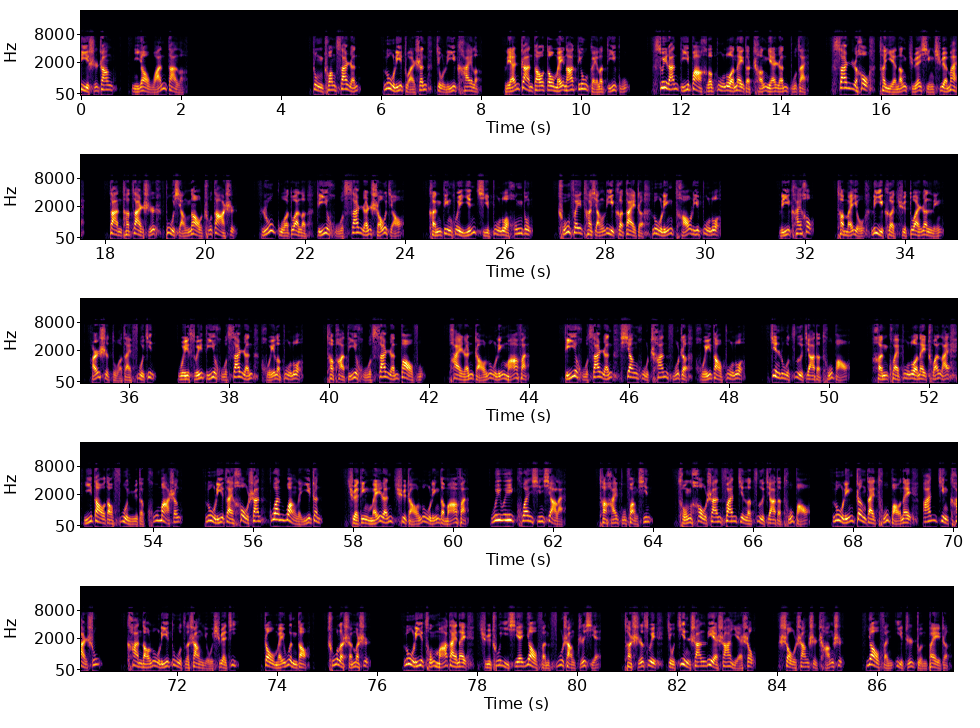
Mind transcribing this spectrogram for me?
第十章，你要完蛋了！重创三人，陆离转身就离开了，连战刀都没拿，丢给了狄谷。虽然狄霸和部落内的成年人不在，三日后他也能觉醒血脉，但他暂时不想闹出大事。如果断了狄虎三人手脚，肯定会引起部落轰动。除非他想立刻带着陆林逃离部落，离开后，他没有立刻去断刃岭，而是躲在附近，尾随狄虎三人回了部落。他怕狄虎三人报复，派人找陆林麻烦。狄虎三人相互搀扶着回到部落，进入自家的土堡。很快，部落内传来一道道妇女的哭骂声。陆离在后山观望了一阵，确定没人去找陆灵的麻烦，微微宽心下来。他还不放心，从后山翻进了自家的土堡。陆灵正在土堡内安静看书，看到陆离肚子上有血迹，皱眉问道：“出了什么事？”陆离从麻袋内取出一些药粉，敷上止血。他十岁就进山猎杀野兽。受伤是常事，药粉一直准备着。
